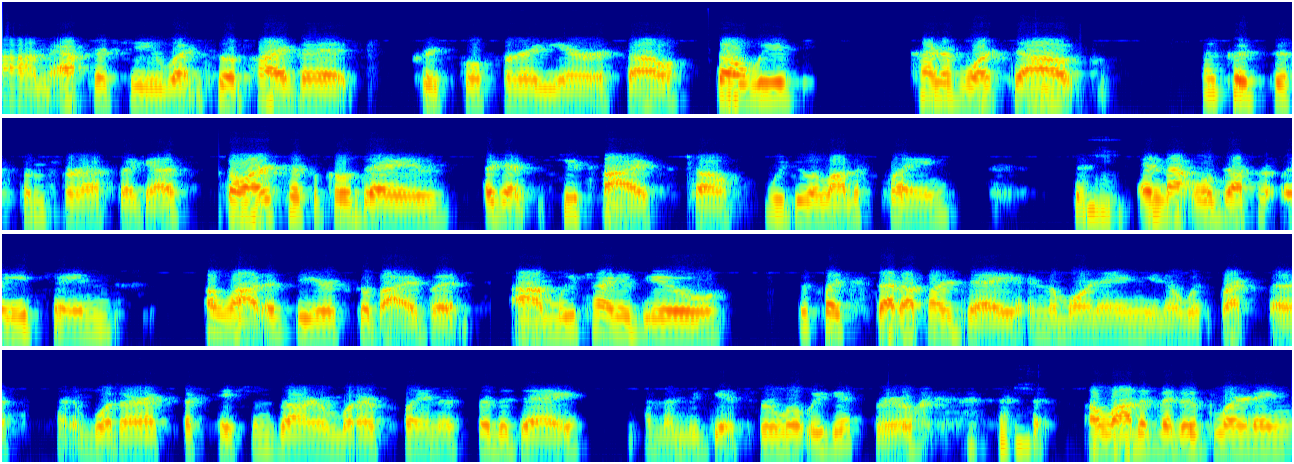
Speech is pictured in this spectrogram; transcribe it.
um, after she went to a private preschool for a year or so. So we've kind of worked out a good system for us, I guess. So our typical day is again, she's five, so we do a lot of playing, Mhm. and that will definitely change a lot as the years go by. But um, we try to do just like set up our day in the morning, you know, with breakfast, kind of what our expectations are and what our plan is for the day, and then we get through what we get through. a lot of it is learning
